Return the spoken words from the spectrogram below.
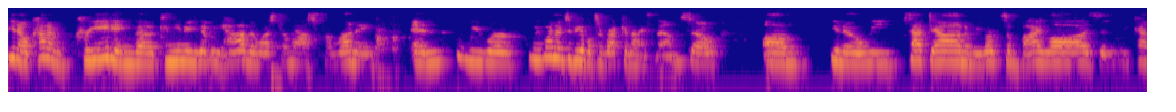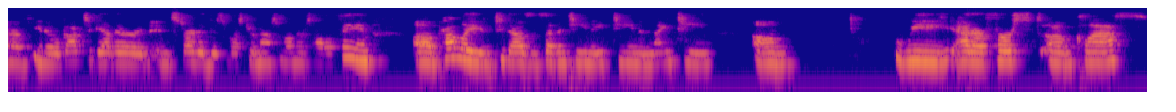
you know, kind of creating the community that we have in Western Mass for running. And we were, we wanted to be able to recognize them. So, um, you know, we sat down and we wrote some bylaws and we kind of, you know, got together and, and started this Western Mass Runners Hall of Fame um, probably in 2017, 18, and 19. Um, we had our first um, class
